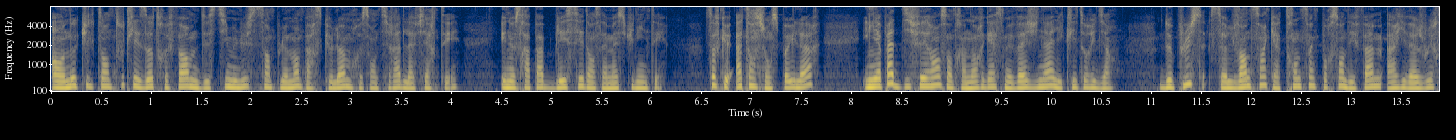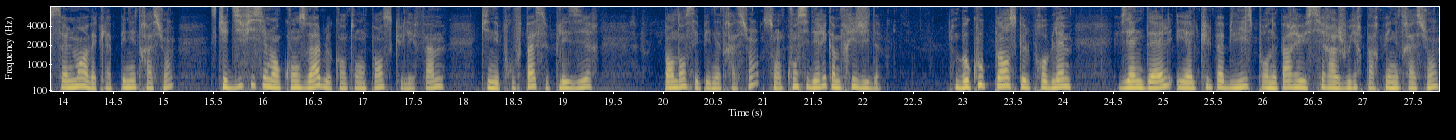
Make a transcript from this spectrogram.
en occultant toutes les autres formes de stimulus simplement parce que l'homme ressentira de la fierté et ne sera pas blessé dans sa masculinité. Sauf que, attention, spoiler, il n'y a pas de différence entre un orgasme vaginal et clitoridien. De plus, seuls 25 à 35% des femmes arrivent à jouir seulement avec la pénétration, ce qui est difficilement concevable quand on pense que les femmes qui n'éprouvent pas ce plaisir pendant ces pénétrations sont considérées comme frigides. Beaucoup pensent que le problème vient d'elles et elles culpabilisent pour ne pas réussir à jouir par pénétration,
